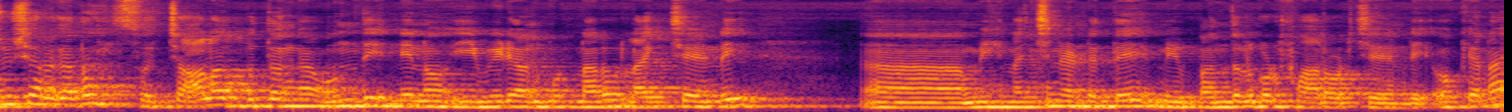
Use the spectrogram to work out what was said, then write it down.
చూశారు కదా? సో చాలా అద్భుతంగా ఉంది. నేను ఈ వీడియో అనుకుంటున్నారు లైక్ చేయండి. మీకు నచ్చినట్టయితే మీ బంధువులు కూడా ఫార్వర్డ్ చేయండి. ఓకేనా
